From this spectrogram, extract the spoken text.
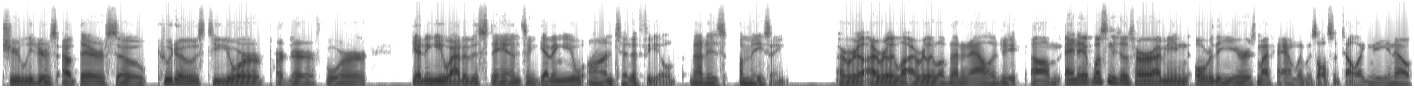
cheerleaders out there so kudos to your partner for getting you out of the stands and getting you onto the field that is amazing I really, I really, I really love that analogy. Um, and it wasn't just her. I mean, over the years, my family was also telling me, you know,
